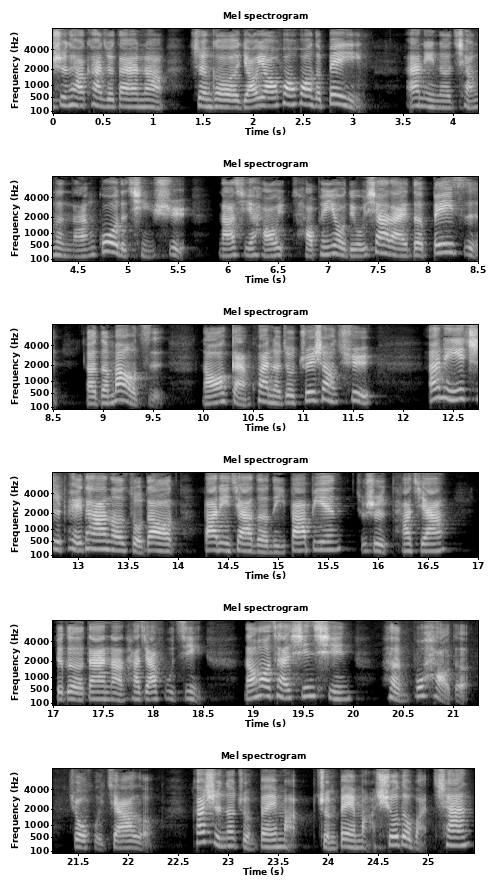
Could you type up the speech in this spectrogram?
是她看着戴安娜整个摇摇晃晃的背影，安妮呢强忍难过的情绪，拿起好好朋友留下来的杯子呃的帽子，然后赶快呢就追上去。安妮一直陪他呢走到巴利家的篱笆边，就是他家这个戴安娜她家附近，然后才心情很不好的就回家了，开始呢准备马准备马修的晚餐。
